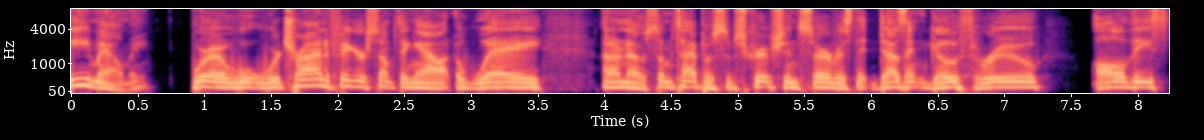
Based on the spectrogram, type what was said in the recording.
email me. We're, we're trying to figure something out, a way, I don't know, some type of subscription service that doesn't go through all these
